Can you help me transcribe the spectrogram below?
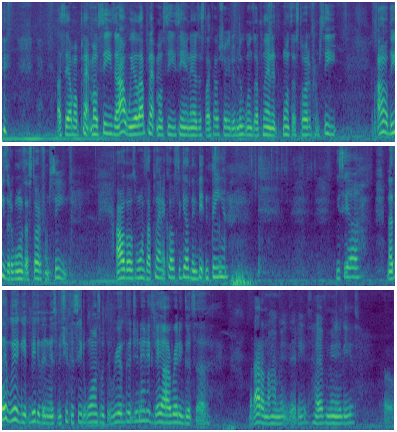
I say I'm gonna plant more seeds, and I will. I plant more seeds here and there, just like I'll show you the new ones I planted, once I started from seed. All these are the ones I started from seed. All those ones I planted close together and didn't thin. You see how? Now they will get bigger than this, but you can see the ones with the real good genetics, they are already good size. But I don't know how many that is, however many it is. Oh.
